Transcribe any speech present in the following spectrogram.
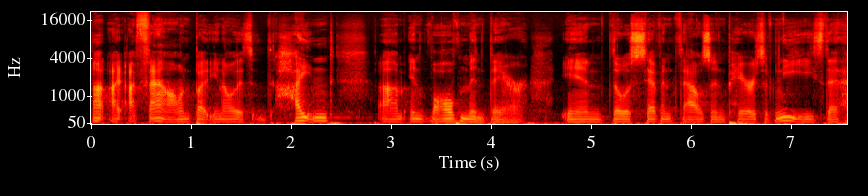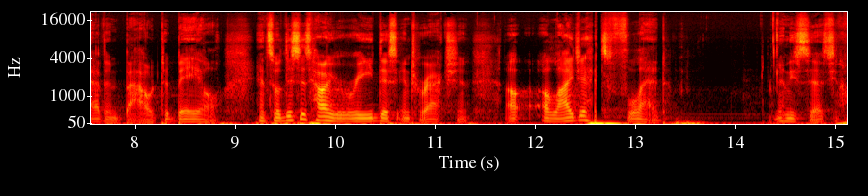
not I, I found, but, you know, it's heightened um, involvement there in those 7,000 pairs of knees that haven't bowed to Baal. And so this is how I read this interaction. Uh, Elijah has fled. And he says, you know,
